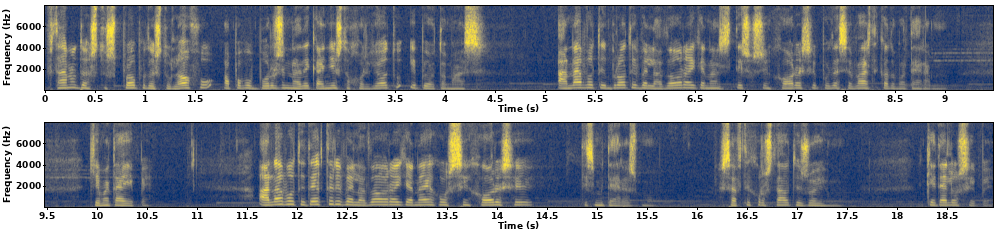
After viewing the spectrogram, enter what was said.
Φτάνοντας στους πρόποδες του λόφου, από όπου μπορούσε να δει κανείς το χωριό του, είπε ο Τομά: Ανάβω την πρώτη βελαδόρα για να ζητήσω συγχώρεση που δεν σεβάστηκα τον πατέρα μου. Και μετά είπε: Ανάβω τη δεύτερη βελαδόρα για να έχω συγχώρεση της μητέρας μου. Σε αυτή χρωστάω τη ζωή μου. Και τέλος είπε:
